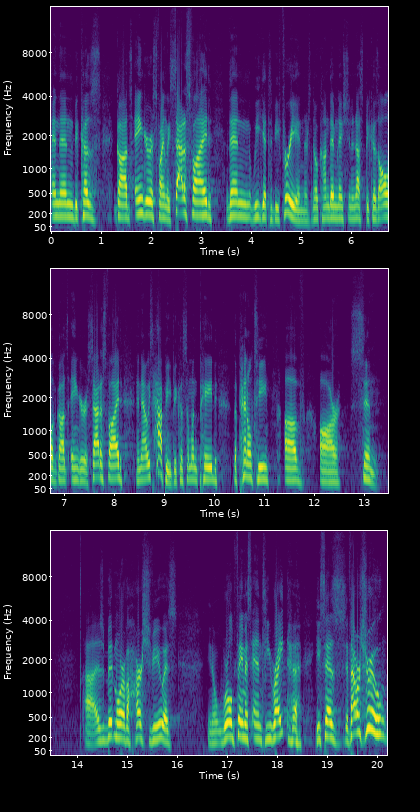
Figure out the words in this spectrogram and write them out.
and then because God's anger is finally satisfied, then we get to be free and there's no condemnation in us because all of God's anger is satisfied and now he's happy because someone paid the penalty of our sin. Uh, there's a bit more of a harsh view as you know, world famous N.T. Wright. he says, if that were true,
